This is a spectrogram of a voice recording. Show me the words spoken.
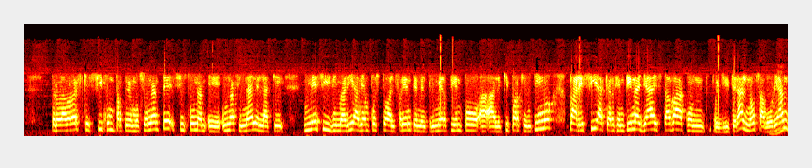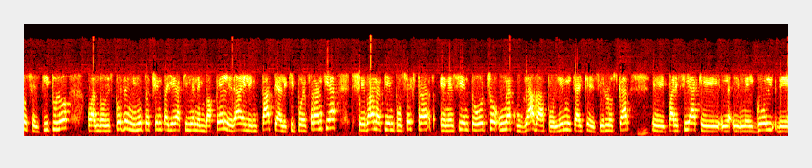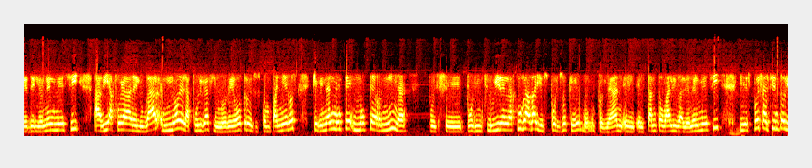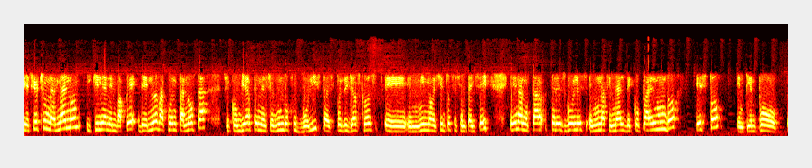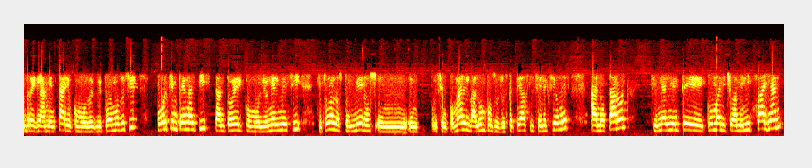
pero la verdad es que sí fue un partido emocionante, sí fue una, eh, una final en la que Messi y Di María habían puesto al frente en el primer tiempo al equipo argentino. Parecía que Argentina ya estaba con, pues literal, ¿no? Saboreándose el título cuando después del minuto 80 llega Kylian Mbappé, le da el empate al equipo de Francia, se van a tiempos extras en el 108, una jugada polémica, hay que decirlo, Oscar, eh, parecía que en el gol de, de, Lionel Messi había fuera de lugar, no de la pulga, sino de otro de sus compañeros, que finalmente no termina pues eh, por influir en la jugada y es por eso que, bueno, pues le dan el, tanto válido a Lionel Messi. Y después al 118 una mano y Kylian Mbappé de nueva cuenta nota se convierte en el segundo futbolista después de George Goss eh, en 1966 en anotar tres goles en una final de Copa del Mundo, esto en tiempo reglamentario como le podemos decir, porque en penaltis tanto él como Lionel Messi que fueron los primeros en, pues, en tomar el balón por sus respectivas selecciones, anotaron, finalmente Coman y Chouameni fallan,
